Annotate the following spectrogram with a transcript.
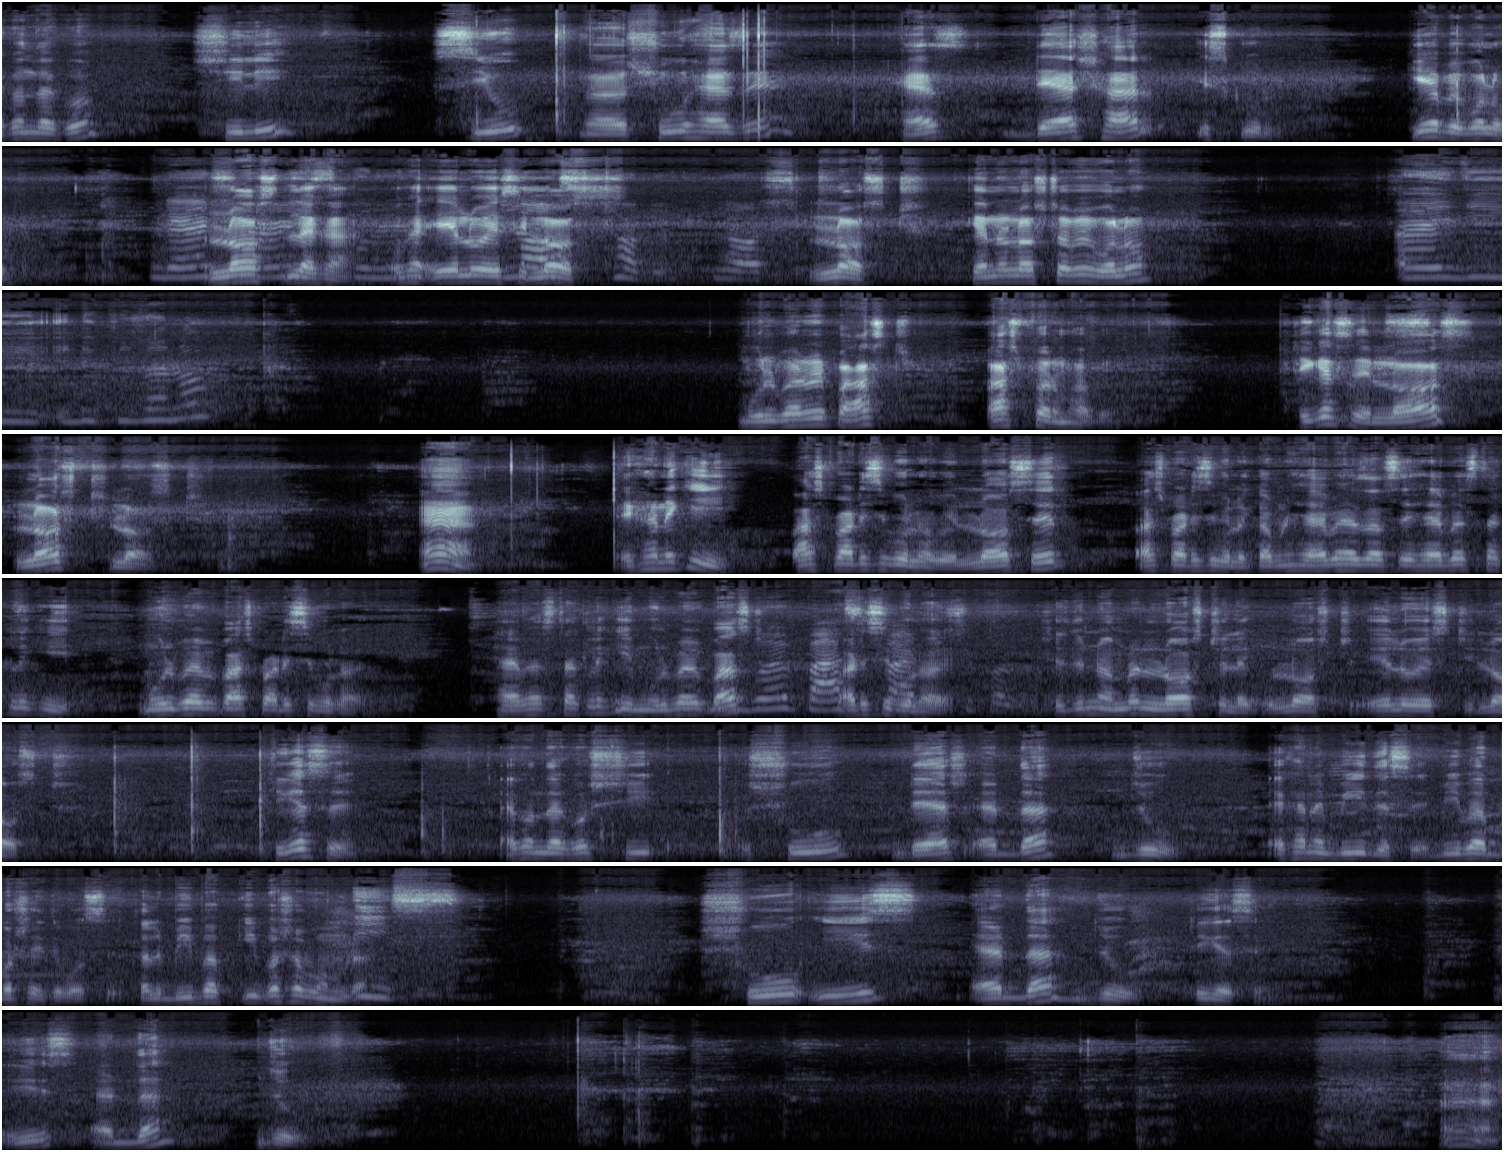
এখন দেখো শিলি see you she has a has dash her school. কী হবে বলো? লস্ট লেখা। ওখানে L O S lost lost কেন লস্ট হবে বলো? ভার্বের পাস্ট পাস্ট ফর্ম হবে। ঠিক আছে? লস লস্ট লস্ট হ্যাঁ? এখানে কি? পাস্ট পার্টিসিপল হবে। লসের পাস্ট পার্টিসিপল কারণ হ্যাভ হ্যাজ আছে। হ্যাভ হ্যাজ থাকলে কি? মূল ভাবে পাস্ট পার্টিসিপল হয়। হ্যাভ হ্যাজ থাকলে কি? মূল ভাবে পাস্ট পার্টিসিপল হয়। সেজন্য আমরা লস্ট লিখব। Lost L O S T lost ঠিক আছে? এখন দেখো she she dash at the zoo এখানে বি দেশে বিভাব বসাইতে বসে তাহলে বিভাব কি বসাবো আমরা? She is at the zoo ঠিক আছে? ইজ অ্যাট দ্য জু হ্যাঁ।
